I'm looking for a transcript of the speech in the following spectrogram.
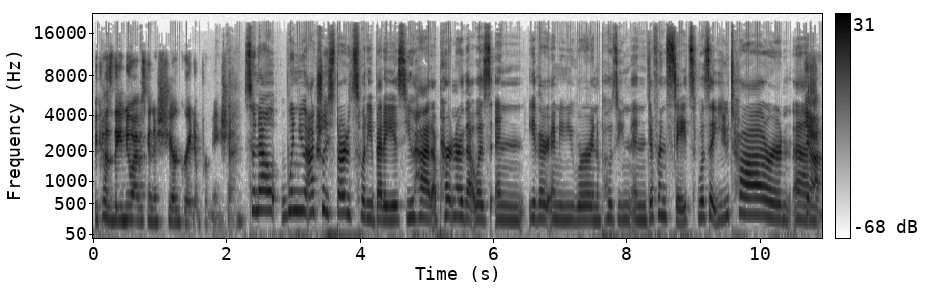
because they knew I was going to share great information. So now, when you actually started Sweaty Betties, you had a partner that was in either. I mean, you were in opposing in different states. Was it Utah or? Um, yeah.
